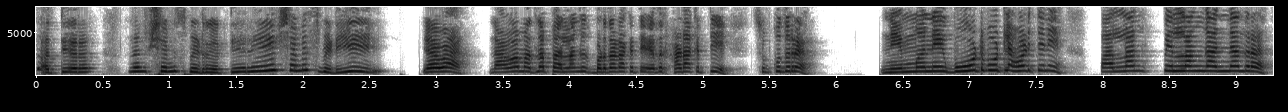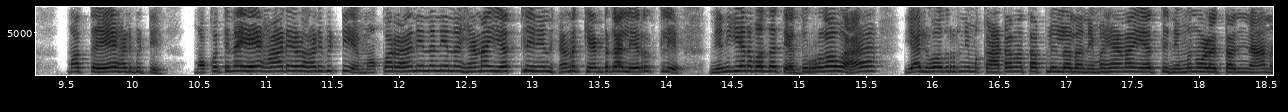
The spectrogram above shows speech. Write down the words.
ಅತ್ತಿಯರ ನಮ್ ಕ್ಷಮಿಸ್ಬಿಡ್ರಿ ಅತ್ತಿಯರೇ ಕ್ಷಮಿಸ್ಬಿಡಿ ಯಾವ ನಾವ ಮೊದ್ಲ ಪಲ್ಲಂಗ ಬಡದಾಡಕತ್ತಿ ಎದಕ್ ಹಾಡಕತ್ತಿ ಸುಮ್ಕುದ್ರೆ ನಿಮ್ಮನಿ ಬೂಟ್ ಬೂಟ್ಲೆ ಹೊಡಿತೀನಿ ಪಲ್ಲಂಗ್ ಪಿಲ್ಲಂಗ್ ಅಂದಂದ್ರ ಮತ್ತೆ ಹಡ್ಬಿಟ್ಟಿ ಮಕ್ಕತಿನ ಏ ಹಾಡು ಹೇಳು ಹಡ್ಬಿಟ್ಟಿ ಮಕ್ಕರ ನಿನ್ನ ನಿನ್ನ ಹೆಣ ಎತ್ಲಿ ನಿನ್ನ ಹೆಣ ಕೆಂಟಗಾಲ ಏರಿಸ್ಲಿ ನಿನಗೇನು ಬಂದತ್ತೆ ದುರ್ಗವ ಎಲ್ಲಿ ಹೋದ್ರು ನಿಮ್ಮ ಕಾಟನ ತಪ್ಪಲಿಲ್ಲಲ್ಲ ನಿಮ್ಮ ಹೆಣ ಎತ್ತಿ ನಿಮ್ಮನ್ನೊಳೆ ತಂದ್ ನಾನು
